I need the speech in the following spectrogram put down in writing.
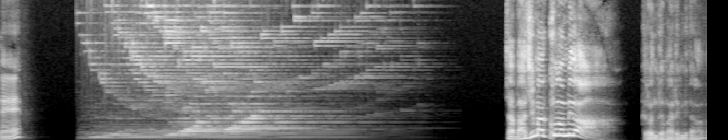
네. 자 마지막 코너입니다. 그런데 말입니다.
